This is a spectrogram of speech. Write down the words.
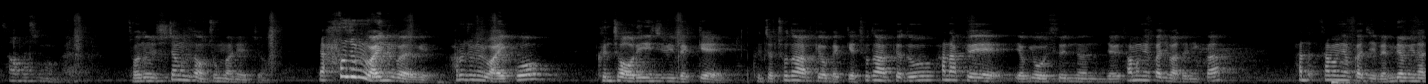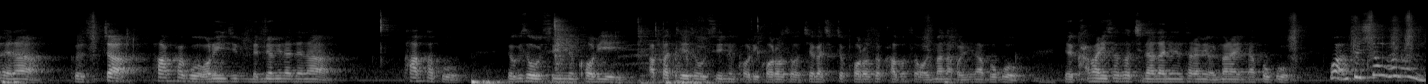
사업하신 건가요? 저는 시장 조사 엄청 많이 했죠. 그냥 하루 종일 와 있는 거예요 여기. 하루 종일 와 있고 근처 어린이집이 몇 개, 근처 초등학교 몇 개, 초등학교도 한 학교에 여기 올 수 있는 여기 3학년까지 받으니까 한 3학년까지 몇 명이나 되나? 그 숫자 파악하고 어린이집 몇 명이나 되나 파악하고 여기서 올 수 있는 거리 아파트에서 올 수 있는 거리 걸어서 제가 직접 걸어서 가봐서 얼마나 걸리나 보고 여기 가만히 서서 지나다니는 사람이 얼마나 있나 보고. 뭐 아무튼 시장사는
